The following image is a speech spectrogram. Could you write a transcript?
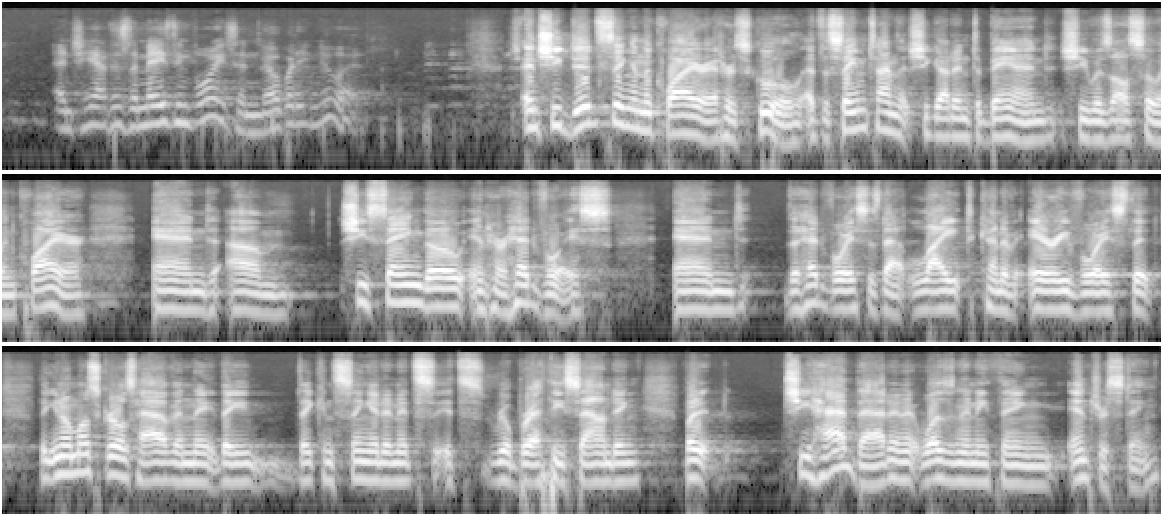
and she had this amazing voice, and nobody knew it. And she did sing in the choir at her school. At the same time that she got into band, she was also in choir. And um, she sang, though, in her head voice. And the head voice is that light, kind of airy voice that, that you know, most girls have, and they, they, they can sing it, and it's, it's real breathy sounding. But it, she had that, and it wasn't anything interesting.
